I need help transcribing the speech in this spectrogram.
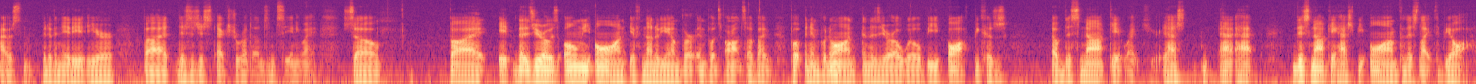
I was a bit of an idiot here but this is just extra redundancy anyway. So but it the zero is only on if none of the other inputs are on so if I put an input on then the zero will be off because of this NOT gate right here it has ha, ha, this NOT gate has to be on for this light to be off.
